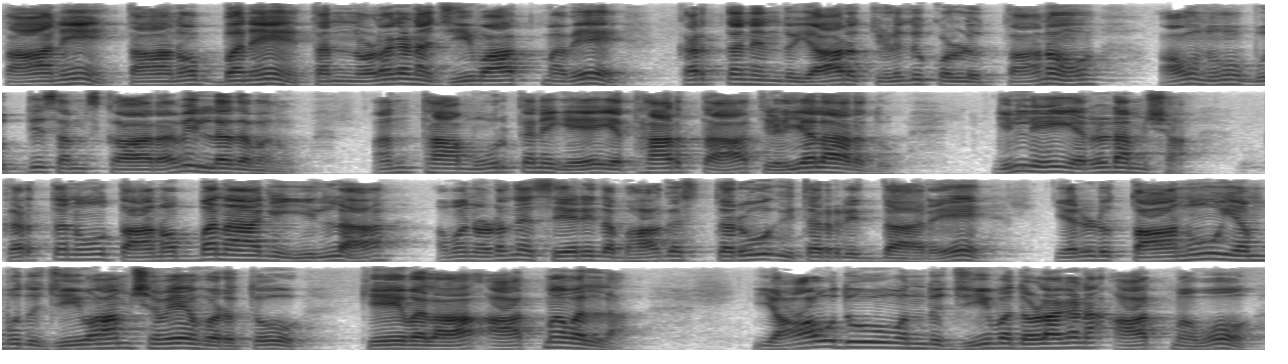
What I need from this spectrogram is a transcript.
ತಾನೇ ತಾನೊಬ್ಬನೇ ತನ್ನೊಳಗಣ ಜೀವಾತ್ಮವೇ ಕರ್ತನೆಂದು ಯಾರು ತಿಳಿದುಕೊಳ್ಳುತ್ತಾನೋ ಅವನು ಬುದ್ಧಿ ಸಂಸ್ಕಾರವಿಲ್ಲದವನು. ಅಂಥ ಮೂರ್ಖನಿಗೆ ಯಥಾರ್ಥ ತಿಳಿಯಲಾರದು. ಇಲ್ಲಿ ಎರಡಂಶ. ಕರ್ತನು ತಾನೊಬ್ಬನಾಗಿ ಇಲ್ಲ, ಅವನೊಡನೆ ಸೇರಿದ ಭಾಗಸ್ಥರೂ ಇತರರಿದ್ದಾರೆ. ಎರಡು ತಾನೂ ಎಂಬುದು ಜೀವಾಂಶವೇ ಹೊರತು ಕೇವಲ ಆತ್ಮವಲ್ಲ. ಯಾವುದು ಒಂದು ಜೀವದೊಳಗಣ ಆತ್ಮವೋ,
